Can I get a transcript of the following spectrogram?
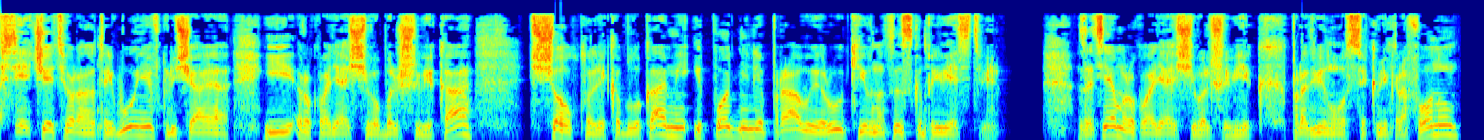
Все четверо на трибуне, включая и руководящего большевика, щелкнули каблуками и подняли правые руки в нацистском приветствии. Затем руководящий большевик продвинулся к микрофону,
